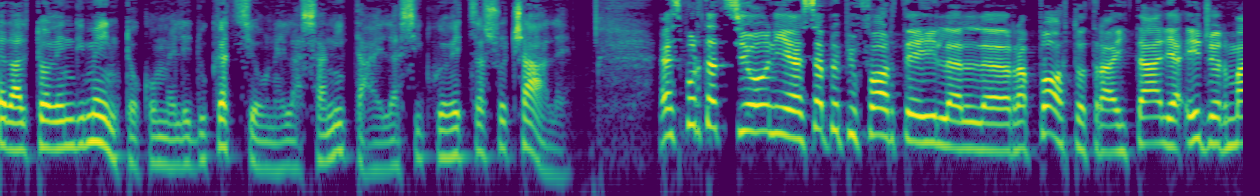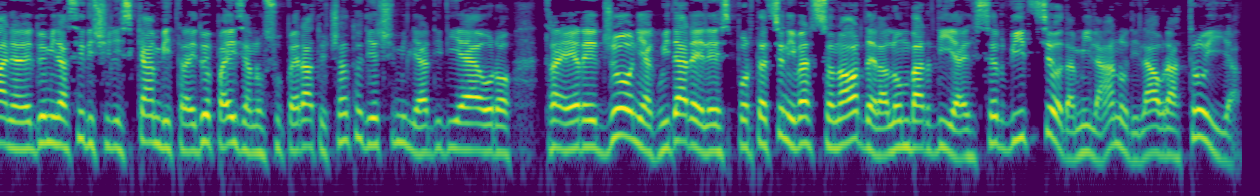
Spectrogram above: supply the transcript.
ad alto rendimento come l'educazione, la sanità e la sicurezza sociale. Esportazioni è sempre più forte il, il, rapporto tra Italia e Germania. Nel 2016 gli scambi tra i due paesi hanno superato i 110 miliardi di euro. Tra le regioni a guidare le esportazioni verso nord è la Lombardia il servizio da Milano di Laura Troia.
